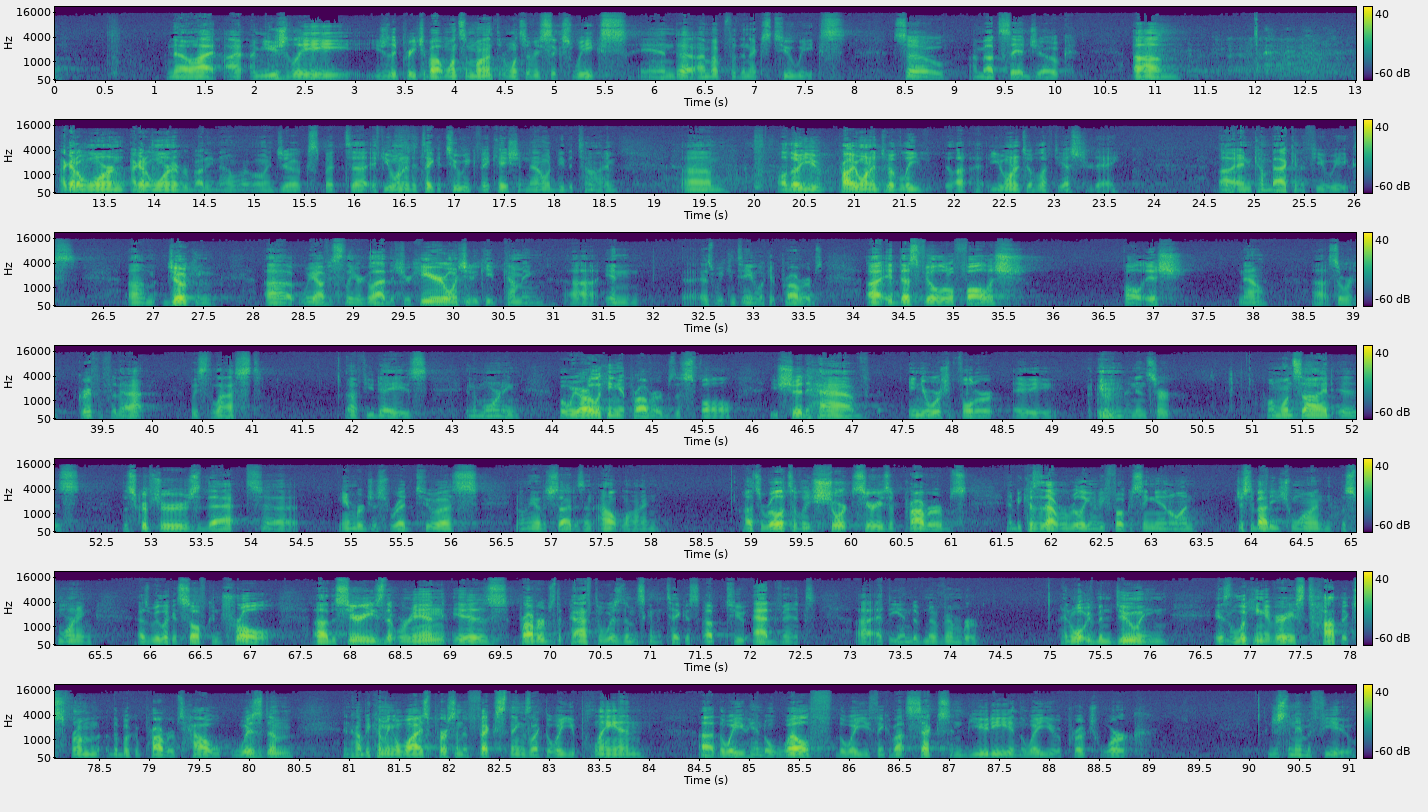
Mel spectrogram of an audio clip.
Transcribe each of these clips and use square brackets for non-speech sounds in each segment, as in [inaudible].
no, I, am usually usually preach about once a month or once every six weeks, and uh, I'm up for the next two weeks. So I'm about to say a joke. Um, I got to warn I got to warn everybody now about my jokes. But uh, if you wanted to take a two week vacation, now would be the time. Um, although you probably wanted to have leave, uh, you wanted to have left yesterday uh, and come back in a few weeks. Um, joking, uh, we obviously are glad that you're here. want you to keep coming uh, in uh, as we continue to look at Proverbs. Uh, it does feel a little fallish, fall-ish now, so we're grateful for that. At least the last few days in the morning. But we are looking at Proverbs this fall. You should have in your worship folder a [clears throat] an insert. On one side is the scriptures that uh, Amber just read to us, and on the other side is an outline. Uh, it's a relatively short series of Proverbs, and because of that, we're really going to be focusing in on just about each one this morning as we look at self control. Uh, the series that we're in is Proverbs, the Path to Wisdom. It's going to take us up to Advent uh, at the end of November. And what we've been doing is looking at various topics from the book of Proverbs how wisdom and how becoming a wise person affects things like the way you plan, uh, the way you handle wealth, the way you think about sex and beauty, and the way you approach work. Just to name a few.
